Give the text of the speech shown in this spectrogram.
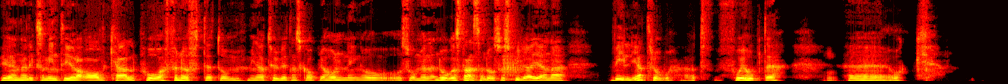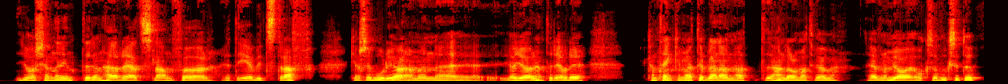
vill gärna liksom inte göra avkall på förnuftet och min naturvetenskapliga hållning och, och så. Men någonstans ändå så skulle jag gärna vilja tro att få ihop det. Eh, och jag känner inte den här rädslan för ett evigt straff. Kanske jag borde göra, men eh, jag gör inte det. Och det kan tänka mig att det bland annat handlar om att vi har, även om jag också har vuxit upp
